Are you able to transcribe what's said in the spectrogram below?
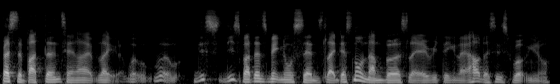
press the buttons, and I'm like, what, what, this these buttons make no sense. Like, there's no numbers, like everything. Like, how does this work? You know,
